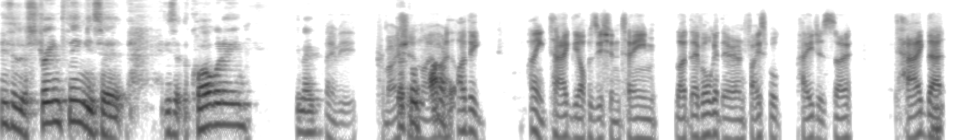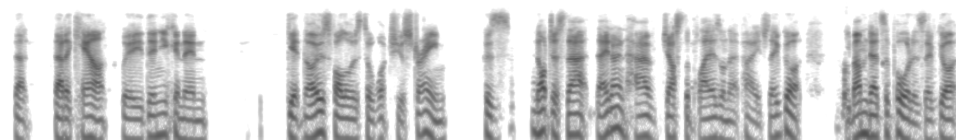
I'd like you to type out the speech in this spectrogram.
is it a stream thing? Is it is it the quality? You know, maybe promotion. I, I think I think tag the opposition team. Like they've all got their own Facebook pages, so tag that that that account where then you can then get those followers to watch your stream because not just that they don't have just the players on that page. They've got your mum and dad supporters they've got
